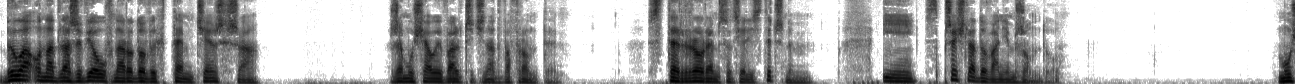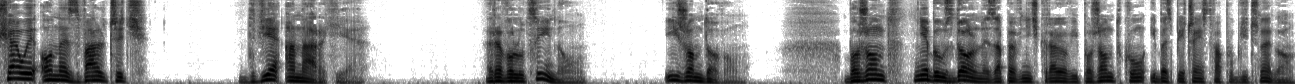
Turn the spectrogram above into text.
Była ona dla żywiołów narodowych tem cięższa, że musiały walczyć na dwa fronty. Z terrorem socjalistycznym i z prześladowaniem rządu. Musiały one zwalczyć dwie anarchie. Rewolucyjną i rządową. Bo rząd nie był zdolny zapewnić krajowi porządku i bezpieczeństwa publicznego,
